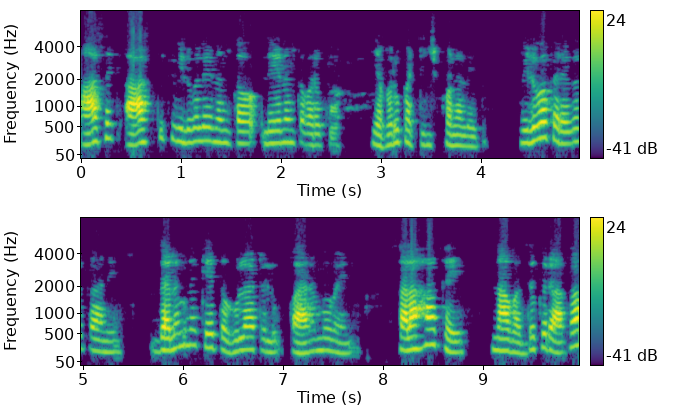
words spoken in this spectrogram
ఆసక్తి ఆస్తికి విలువ లేనంత లేనంత వరకు ఎవరూ పట్టించుకోనలేదు. విలువ పెరగగానే ధనమునకే తగులాటలు ప్రారంభమైన సలహాకై నా వద్దకు రాగా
